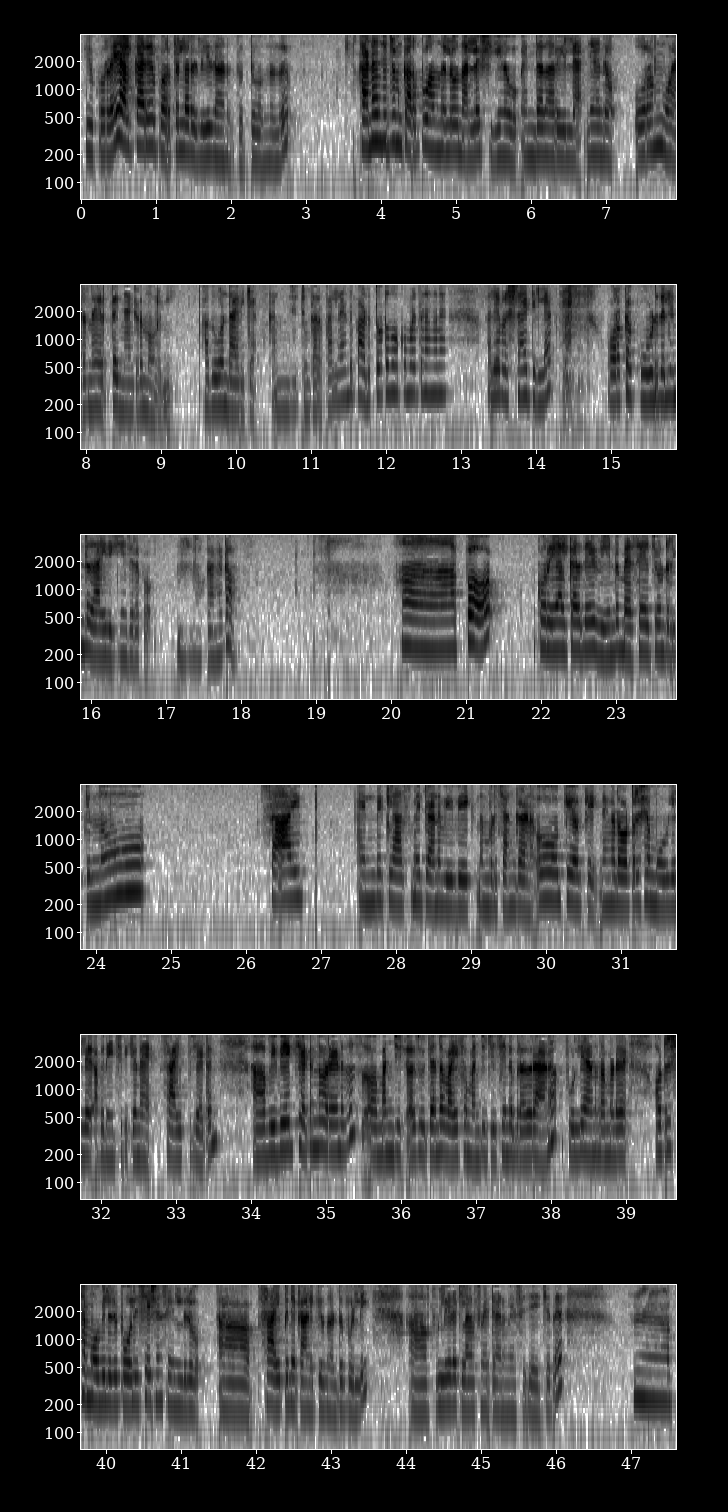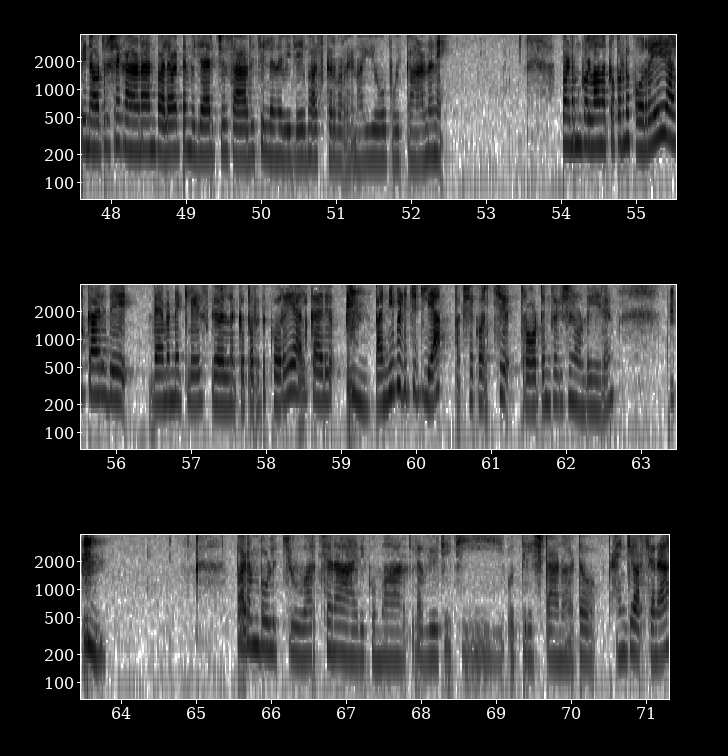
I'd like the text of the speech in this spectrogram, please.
ഈ കുറേ ആൾക്കാർ പുറത്തുള്ള റിലീസാണ് തോന്നുന്നത്. കണ്ണിന് ചുറ്റും കറുപ്പ് വന്നല്ലോ നല്ല ക്ഷീണവും. എന്താണെന്നറിയില്ല. ഞാൻ ഉറങ്ങുമായിരുന്നു നേരത്തെ ഞാൻ കിടന്ന് ഉറങ്ങി അതുകൊണ്ടായിരിക്കാം കണ്ണിന് ചുറ്റും കറുപ്പ്. അല്ലാണ്ട് ഇപ്പോൾ അടുത്തോട്ട് നോക്കുമ്പോഴത്തേനും അങ്ങനെ വലിയ പ്രശ്നമായിട്ടില്ല ഉറക്ക കൂടുതലിന്റെതായിരിക്കും ചിലപ്പോൾ. നോക്കാം കേട്ടോ. അപ്പോൾ കുറേ ആൾക്കാർ ദേ വീണ്ടും മെസ്സേജ് അയച്ചുകൊണ്ടിരിക്കുന്നു. സായിപ്പ് എന്റെ ക്ലാസ്മേറ്റ് ആണ് വിവേക് നമ്മുടെ ചങ്കാണ്. ഓ ഓക്കെ ഓക്കെ ഞങ്ങളുടെ ഓട്ടോറിക്ഷ മൂവിയിൽ അഭിനയിച്ചിരിക്കണേ സായിപ്പ് ചേട്ടൻ. വിവേക് ചേട്ടൻ എന്ന് പറയുന്നത് മഞ്ജു സുറ്റാന്റെ വൈഫ് മഞ്ജു ചേച്ചീന്റെ ബ്രദറാണ് പുള്ളിയാണ് നമ്മുടെ ഓട്ടോറിക്ഷ മൂവിയിൽ ഒരു പോലീസ് സ്റ്റേഷൻ സീനിലൊരു സായിപ്പിനെ കാണിക്കുന്നുണ്ട് പുള്ളി. പുള്ളിയുടെ ക്ലാസ്മേറ്റ് ആണ് മെസ്സേജ് അയച്ചത്. പിന്നെ ഓട്ടോറിക്ഷ കാണാൻ പലവട്ടം വിചാരിച്ചു സാധിച്ചില്ലെന്ന് വിജയ് ഭാസ്കർ പറയണു അയ്യോ പോയി കാണണേ. പടം കൊള്ളാന്നൊക്കെ പറഞ്ഞ് കുറേ ആൾക്കാർ ഇതേ ഡയമണ്ട് നെക്ലേസ് ഗേൾ എന്നൊക്കെ പറഞ്ഞിട്ട് കുറേ ആൾക്കാർ പനി പിടിച്ചിട്ടില്ല പക്ഷെ കുറച്ച് ത്രോട്ട് ഇൻഫെക്ഷൻ ഉണ്ട് ഹീരൻ പടം പൊളിച്ചു. അർച്ചന ഹരികുമാർ ലവ് യു ചേച്ചി. ഒത്തിരി ഇഷ്ടമാണ് കേട്ടോ. Thank you Archana.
